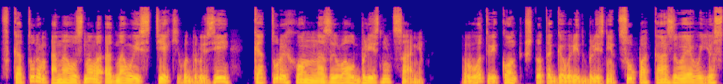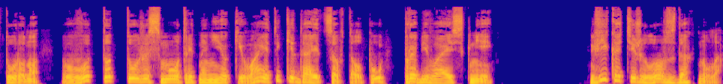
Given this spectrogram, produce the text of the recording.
в котором она узнала одного из тех его друзей, которых он называл близнецами. Вот Виконт что-то говорит близнецу, показывая в ее сторону. Вот тот тоже смотрит на нее, кивает и кидается в толпу, пробиваясь к ней. Вика тяжело вздохнула.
